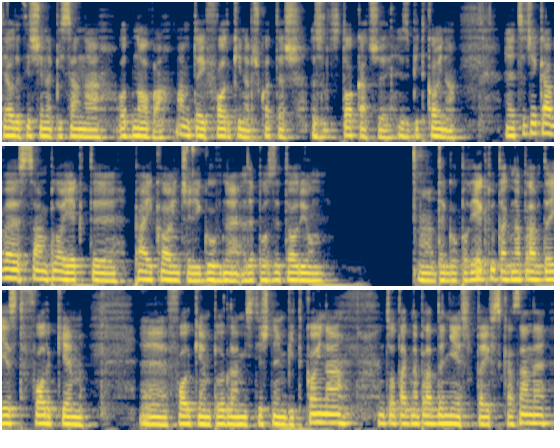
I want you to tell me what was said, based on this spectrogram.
teoretycznie napisana od nowa. Mamy tutaj forki na przykład też z Rootstocka czy z Bitcoina. E, co ciekawe, sam projekt e, PyCoin, czyli główne repozytorium tego projektu, tak naprawdę jest forkiem, forkiem programistycznym Bitcoina, co tak naprawdę nie jest tutaj wskazane.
